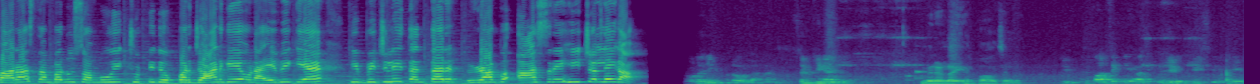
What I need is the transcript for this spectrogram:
12 ਸਤੰਬਰ ਨੂੰ ਸਮੂਹਿਕ ਛੁੱਟੀ ਦੇ ਉੱਪਰ ਜਾਣਗੇ। ਉਹਨਾਂ ਇਹ ਵੀ ਕਿਹਾ ਹੈ ਕਿ ਬਿਜਲੀ ਤੰਤਰ ਰੱਬ ਆਸਰੇ ਹੀ ਚੱਲੇਗਾ। ਰੋਲਾ ਜੀ। ਰੋਲਾ ਸਰ ਕੀ ਨਾਮ ਮੇਰਾ ਨਾਮ ਹਰਪਾਲ ਸਿੰਘ ਜੀ ਦੁਕਾਨ ਤੇ ਕੀ ਅੱਜ ਜਿਹੜੀ ਡੀਸੀ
